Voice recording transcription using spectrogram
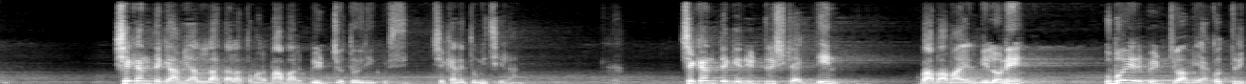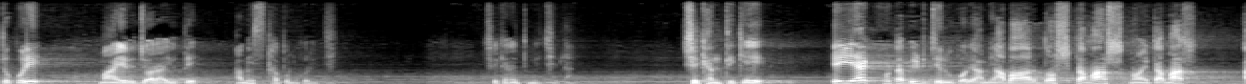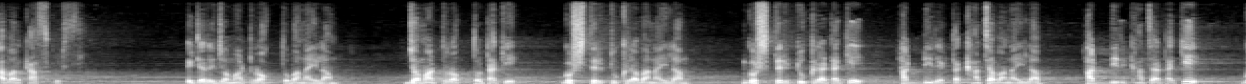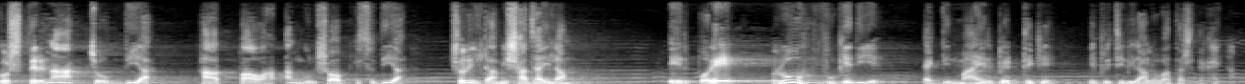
সেখান থেকে আমি আল্লাহ তালা তোমার বাবার বীর্য তৈরি করছি। সেখানে তুমি ছিলা। সেখান থেকে নির্দিষ্ট একদিন বাবা মায়ের মিলনে উভয়ের বীর্য আমি একত্রিত করে মায়ের জরায়ুতে আমি স্থাপন করেছি। সেখানে তুমি ছিলা। সেখান থেকে এই এক ফোঁটা বীর্যের উপরে আমি আবার দশটা মাস, নয়টা মাস আবার কাজ করছি। এটারে জমাট রক্ত বানাইলাম। জমাট রক্তটাকে গোস্তের টুকরা বানাইলাম। গোস্তের টুকরাটাকে হাড্ডির একটা খাঁচা বানাইলাম। হাড্ডির খাঁচাটাকে গোস্তের নাক, চোখ দিয়া, হাত পাওয়া আঙ্গুল সব কিছু দিয়া শরীরটা আমি সাজাইলাম। এরপরে রুহ ফুকে দিয়ে একদিন মায়ের পেট থেকে এই পৃথিবীর আলো বাতাস দেখাইলাম।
